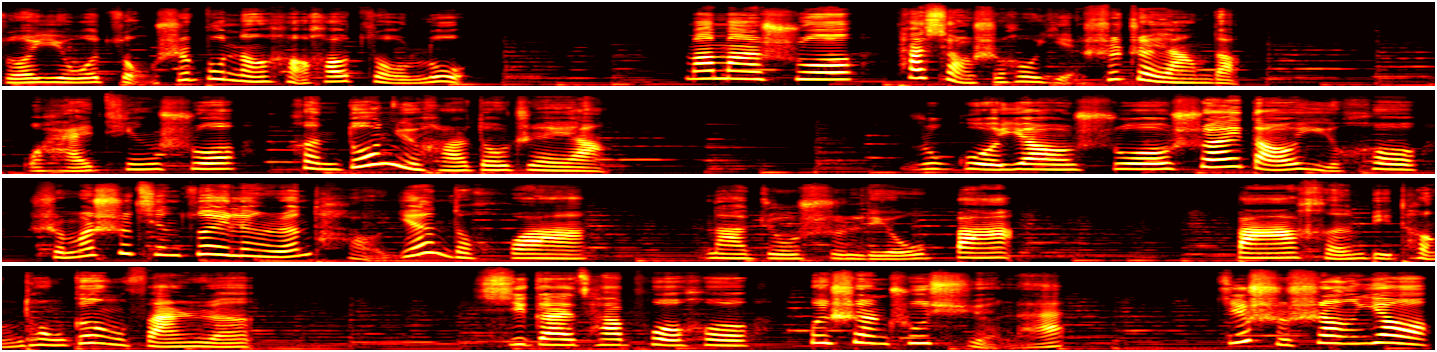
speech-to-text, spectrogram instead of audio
所以我总是不能好好走路。妈妈说她小时候也是这样的。我还听说很多女孩都这样。如果要说摔倒以后什么事情最令人讨厌的话，那就是留疤。疤痕比疼痛更烦人。膝盖擦破后会渗出血来，即使上药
